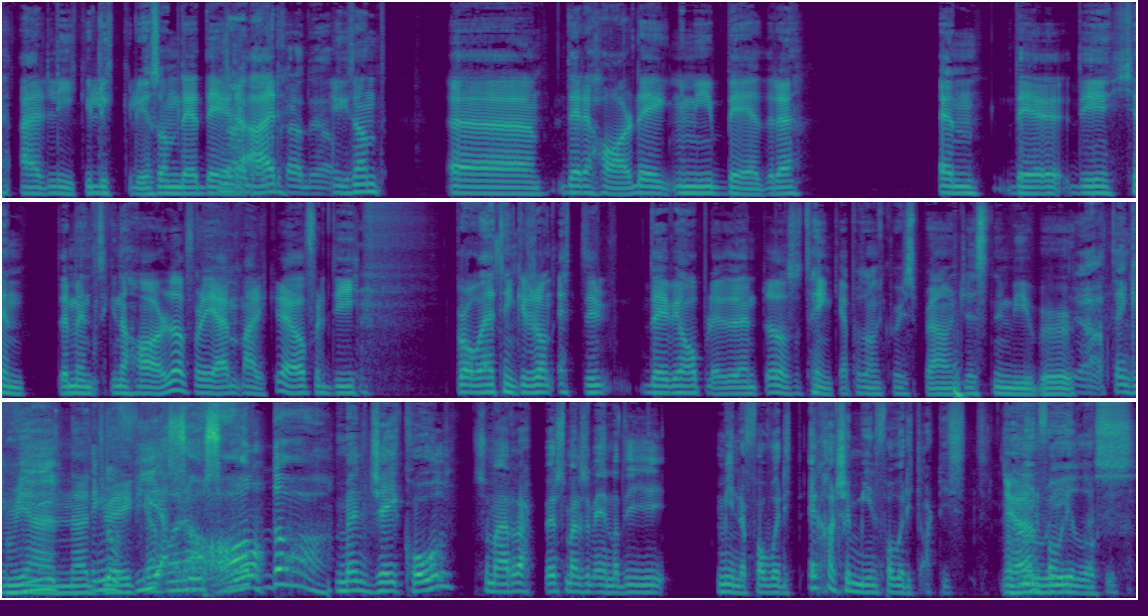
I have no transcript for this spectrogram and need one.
er like lykkelige som det dere Nei, det er. det, ja. Ikke sant? Uh, dere har det egentlig mye bedre enn det de kjente menneskene har det. Fordi jeg merker det jo, fordi Bro, jeg tenker sånn etter det vi har opplevd, egentlig, da, så tenker jeg på sånn Chris Brown, Justin Bieber, Ja, vi, Rihanna, tenk Drake vi er så små. Da! Men J. Cole, som er rapper, som er liksom en av de mine favoritt er kanskje min favorittartist. Ja, Min favorittartist.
